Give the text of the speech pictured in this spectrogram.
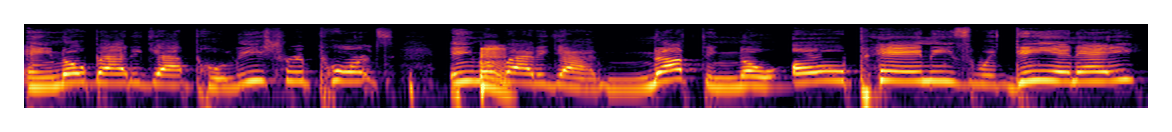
Ain't nobody got police reports. Ain't Hmm. nobody got nothing. No old panties with DNA.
